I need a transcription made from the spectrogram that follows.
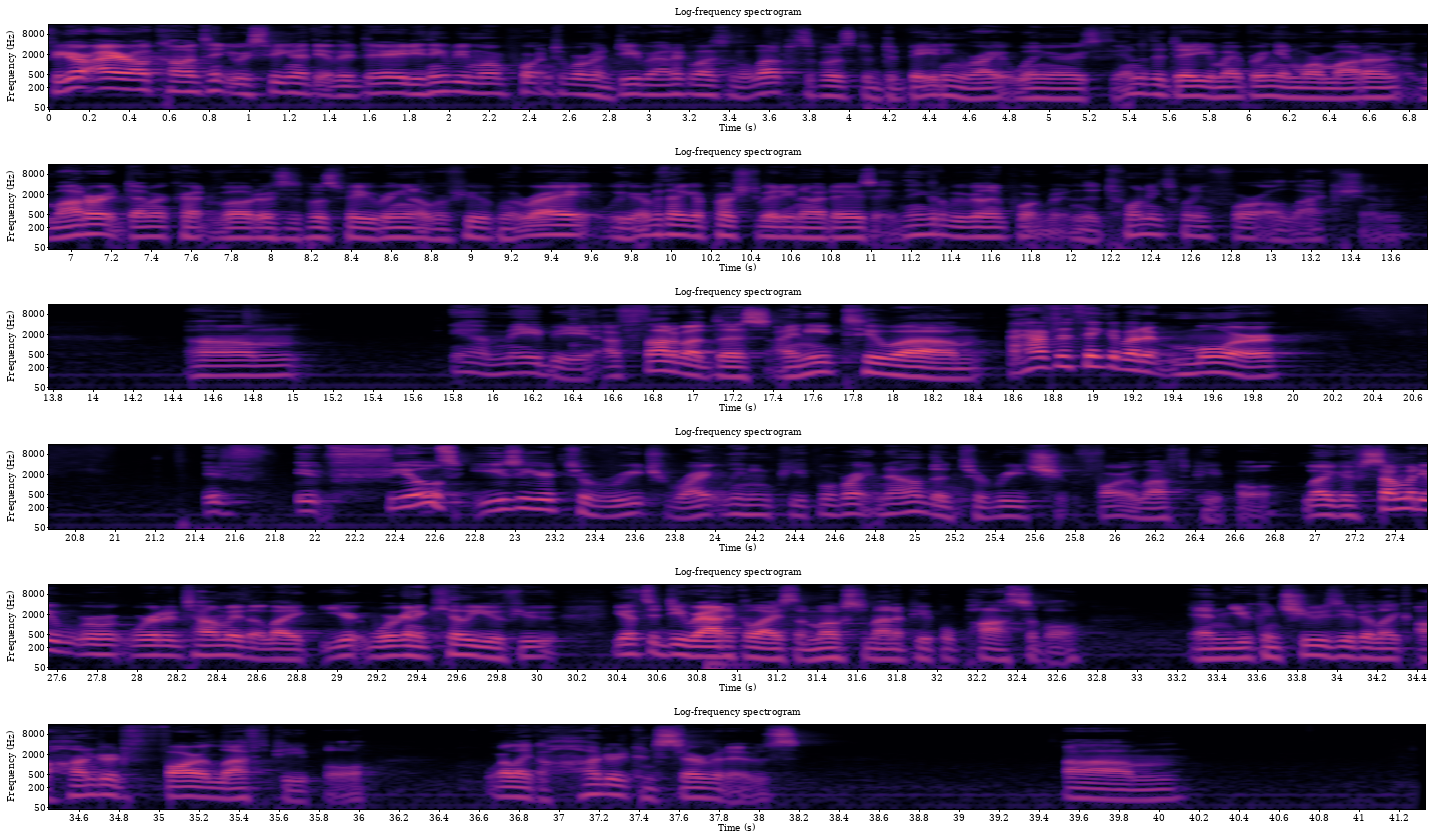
For your IRL content you were speaking about the other day, do you think it'd be more important to work on de-radicalizing the left as opposed to debating right wingers? At the end of the day, you might bring in more modern, moderate Democrat voters as opposed to maybe bringing over a few from the right. With your empathetic approach to debating nowadays, I think it'll be really important in the 2024 election. Um, yeah, maybe. I've thought about this. I need to. Um, I have to think about it more. It it feels easier to reach right leaning people right now than to reach far left people. Like if somebody were, were to tell me that like we're gonna kill you if you you have to de-radicalize the most amount of people possible, and you can choose either like a hundred far left people or like a hundred conservatives. Um,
